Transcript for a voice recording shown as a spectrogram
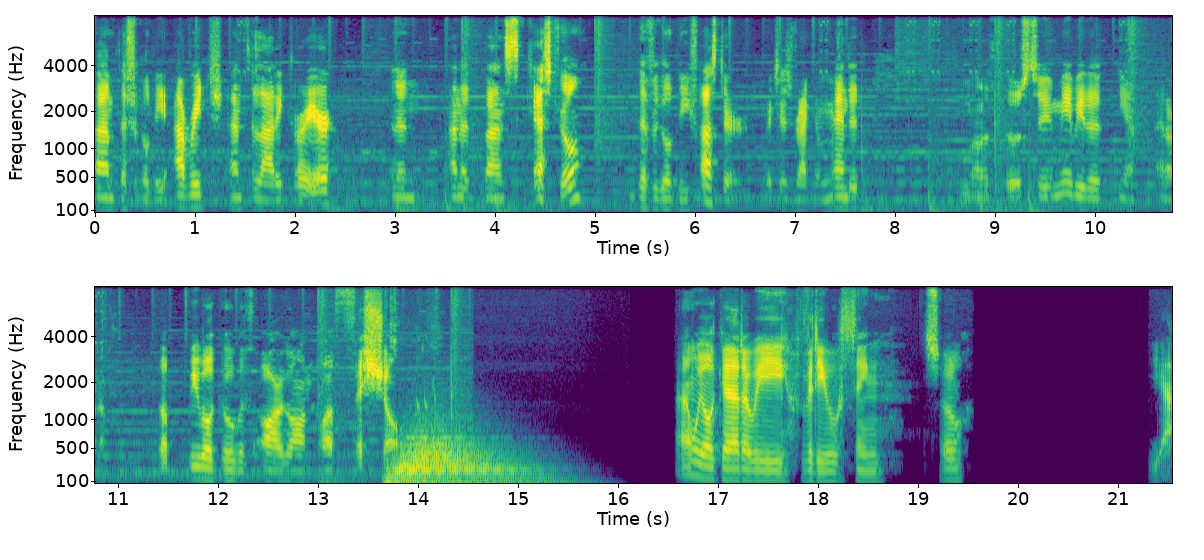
um, difficulty average, and Teladi Courier, and then an Advanced Kestrel, difficulty faster, which is recommended. One of those two, maybe the, yeah, I don't know. But we will go with Argon Official. And we'll get a wee video thing. So, yeah.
